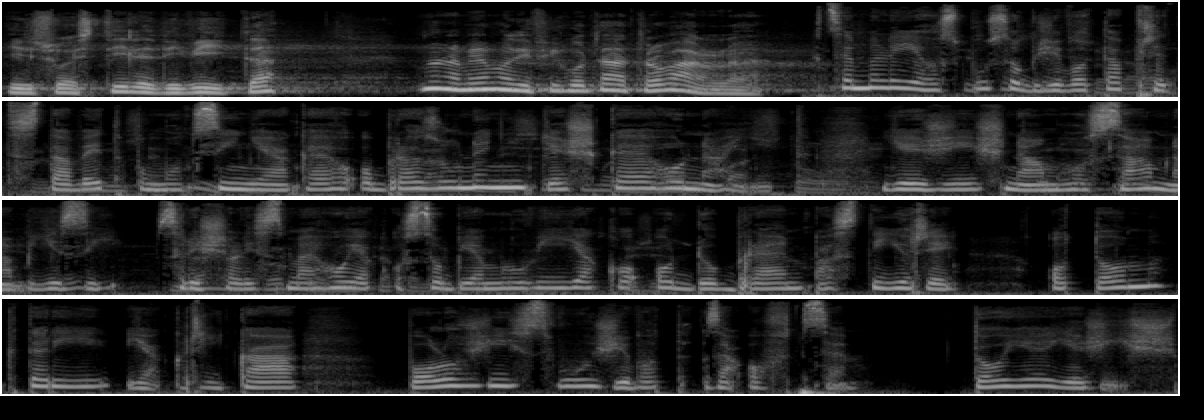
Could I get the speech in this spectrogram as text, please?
il suo stile di vita, non abbiamo difficoltà a trovarla. Chceme-li jeho způsob života představit pomocí nějakého obrazu, není těžké ho najít. Ježíš nám ho sám nabízí. Slyšeli jsme ho, jak o sobě mluví jako o dobrém pastýři, o tom, který, jak říká, položí svůj život za ovce. To je Ježíš.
